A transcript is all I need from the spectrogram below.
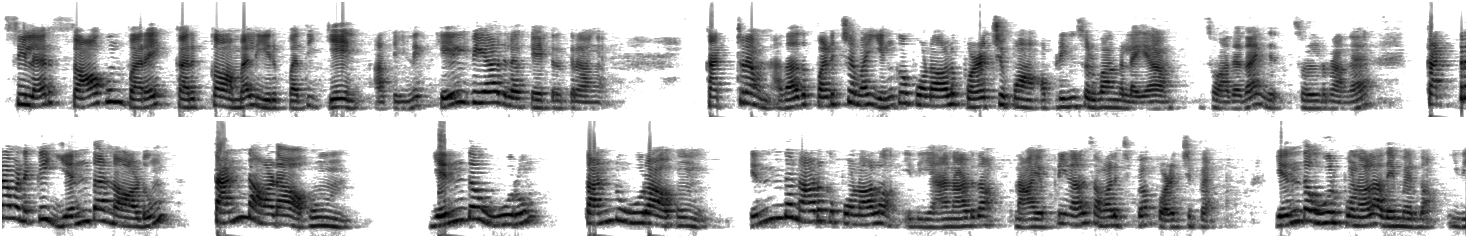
சிலர் சாகும் வரை கற்காமல் இருப்பது ஏன்? அப்படின்னு கேள்வியா அதுல கேட்டிருக்கிறாங்க. கற்றவன் அதாவது படிச்சவன் எங்க போனாலும் பொழைச்சுப்பான் அப்படின்னு சொல்லுவாங்க இல்லையா? சோ அததான் இங்க சொல்றாங்க. கற்றவனுக்கு எந்த நாடும் தன் நாடாகும். எந்த ஊரும் தன் ஊராகும். எந்த நாடுக்கு போனாலும் இது என் நாடுதான். நான் எப்படினாலும் சமாளிச்சுப்பேன் பொழைச்சுப்பேன். எந்த ஊர் போனாலும் அதே மாதிரிதான். இது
